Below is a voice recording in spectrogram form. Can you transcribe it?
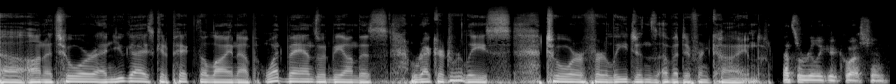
uh, on a tour, and you guys could pick the lineup, what bands would be on this record release tour for Legions of a Different Kind? That's a really good question.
